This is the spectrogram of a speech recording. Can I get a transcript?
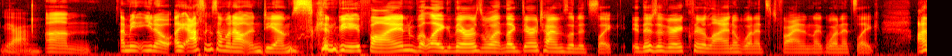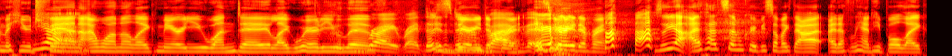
Yeah. um I mean, you know, like asking someone out in DMs can be fine, but like there was one like there are times when it's like there's a very clear line of when it's fine and like when it's like I'm a huge fan, I want to like marry you one day, like where do you live? Right, right. There's it's a very different different. It's very different. so yeah, I've had some creepy stuff like that. I definitely had people like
